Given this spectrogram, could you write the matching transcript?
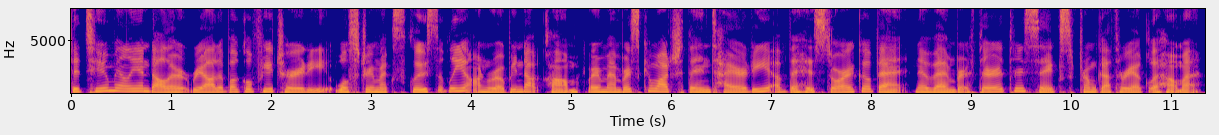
The $2 million Riata Buckle Futurity will stream exclusively on roping.com, where members can watch the entirety of the historic event November 3rd through 6th from Guthrie, Oklahoma.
